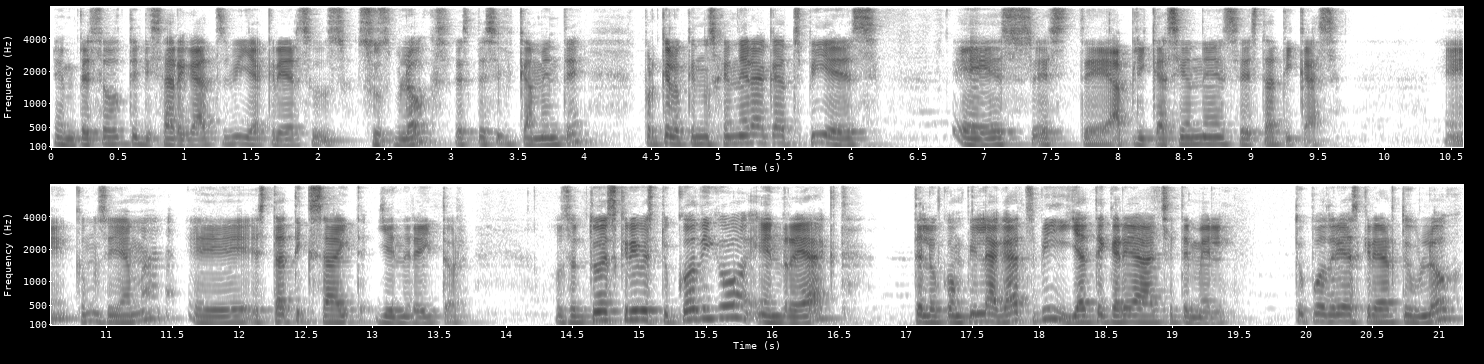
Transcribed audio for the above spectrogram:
empezó a utilizar Gatsby y a crear sus, sus blogs específicamente. Porque lo que nos genera Gatsby es, es este, aplicaciones estáticas. Eh, ¿cómo se llama? Eh, Static Site Generator. O sea, tú escribes tu código en React, te lo compila Gatsby y ya te crea HTML. tú podrías crear tu blog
